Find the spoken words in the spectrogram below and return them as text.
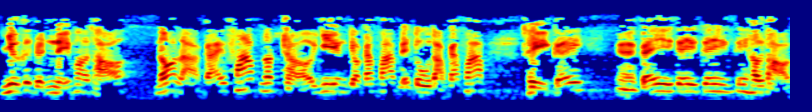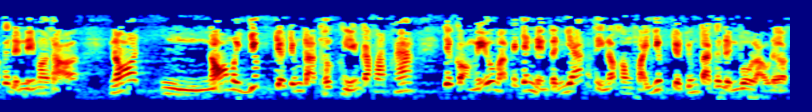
như cái định niệm hơi thở nó là cái pháp nó trợ duyên cho các pháp để tu tập các pháp thì cái à, cái cái cái cái hơi thở cái định niệm hơi thở nó ừ, nó mới giúp cho chúng ta thực hiện các pháp khác. Chứ còn nếu mà cái chánh niệm tỉnh giác thì nó không phải giúp cho chúng ta cái định vô lậu được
